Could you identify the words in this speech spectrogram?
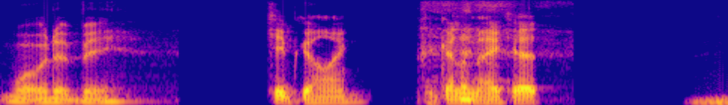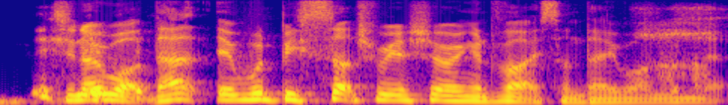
what would it be? Keep going. You're going to make it. Do you know what? That it would be such reassuring advice on day 1, wouldn't it?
